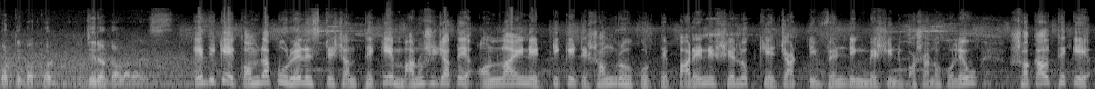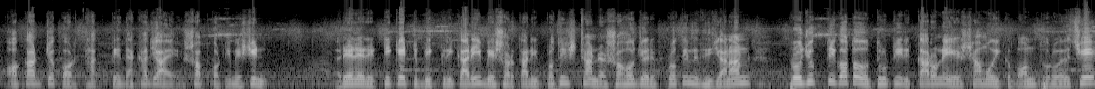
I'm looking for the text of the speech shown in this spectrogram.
কর্তৃপক্ষ জিরো টলারেন্স। এদিকে কমলাপুর রেল স্টেশন থেকে মানুষ যাতে অনলাইনে টিকিট সংগ্রহ করতে পারেন, সে লক্ষ্যে চারটি ভেন্ডিং মেশিন বসানো হলেও সকাল থেকে অকার্যকর থাকতে দেখা যায় সবকটি মেশিন। রেলের টিকিট বিক্রিকারী বেসরকারি প্রতিষ্ঠান সহজের প্রতিনিধি জানান প্রযুক্তিগত ত্রুটির কারণে সাময়িক বন্ধ রয়েছে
